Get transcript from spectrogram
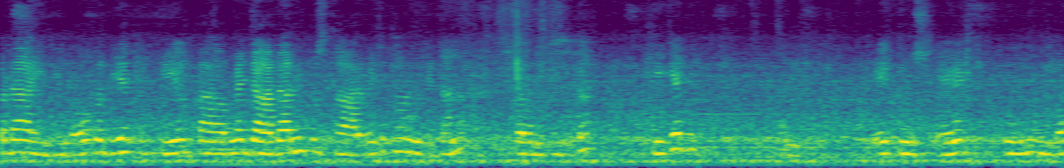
ਕਢਾਈ ਦੀ ਬਹੁਤ ਵਧੀਆ ਕੀਤੀ ਹੈ ਕਾ- ਮੈਂ ਜ਼ਿਆਦਾ ਨਹੀਂ ਵਿਸਥਾਰ ਵਿੱਚ ਤੁਹਾਨੂੰ ਜਿੱਦਾਂ ਨਾ ਕਰੂੰਗੀ ਤਾਂ ਠੀਕ ਹੈ ਜੀ? ਹਾਂਜੀ। ਇਹ ਦੂਸਰੇ ਟੂ ਨੰਬਰ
